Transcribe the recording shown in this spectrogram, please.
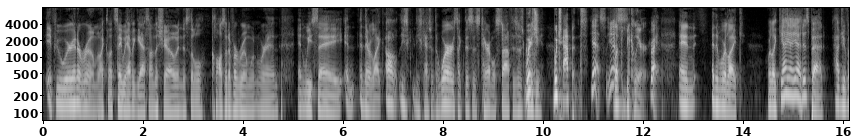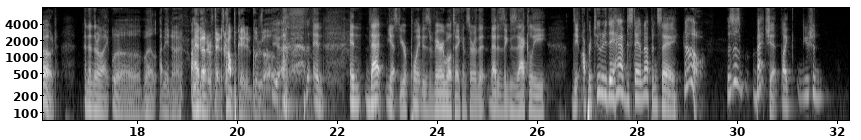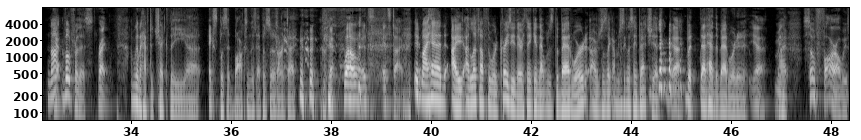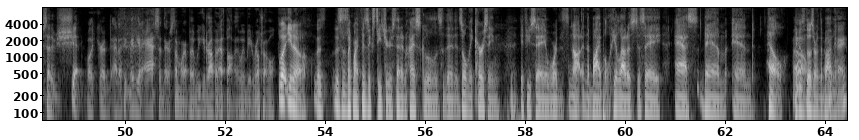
if you were in a room, like let's say we have a guest on the show in this little closet of a room when we're in, and we say, and and they're like, oh, these these guys are the worst. Like this is terrible stuff. This is which crazy. which happens. yes, yes. Let's be clear. right. And and then we're like, we're like, yeah, yeah, yeah, it is bad. How'd you vote? And then they're like, well, well, I mean, uh, I had to understand it's complicated because uh, yeah. and and that yes, your point is very well taken, sir. That that is exactly the opportunity they have to stand up and say, no, this is batshit. Like you should not vote for this. right. I'm gonna have to check the uh, explicit box in this episode, aren't I? Yeah. Well, it's it's time. in my head, I, I left off the word crazy there, thinking that was the bad word. I was just like, I'm just gonna say batshit. Yeah. but that had the bad word in it. Yeah, I mean, Right. so far all we've said is shit. Like, or, and I think maybe an ass in there somewhere, but we could drop an f bomb and we'd be in real trouble. Well, you know, this, this is like my physics teacher said in high school is that it's only cursing if you say a word that's not in the Bible. He allowed us to say ass, damn, and hell because Oh, those are in the Bible. Okay,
